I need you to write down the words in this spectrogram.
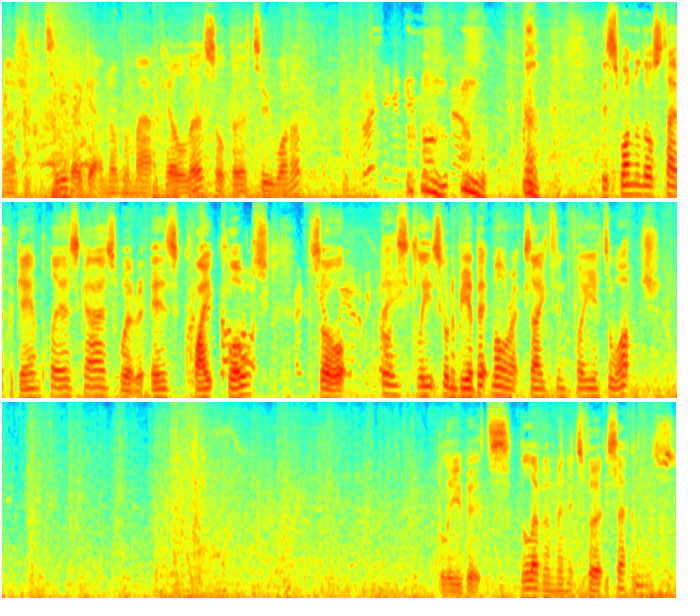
And as you can see, they get another mark kill there, so they're 2-1 up. is one of those type of gameplays, guys, where it is quite close. So basically, it's going to be a bit more exciting for you to watch. I believe it's 11 minutes 30 seconds.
